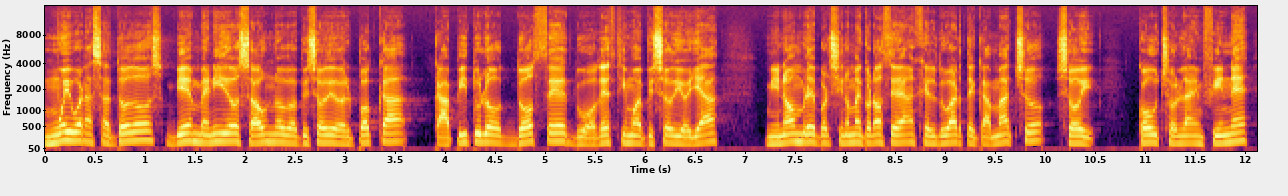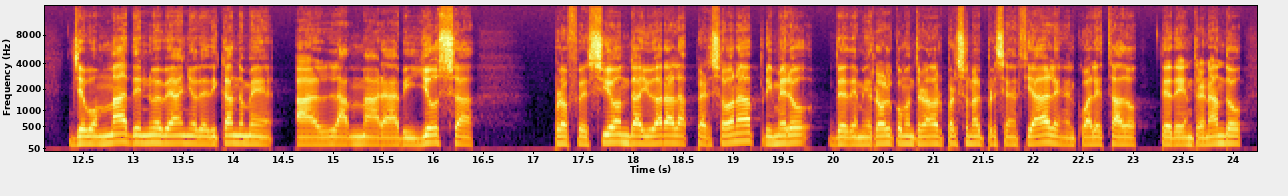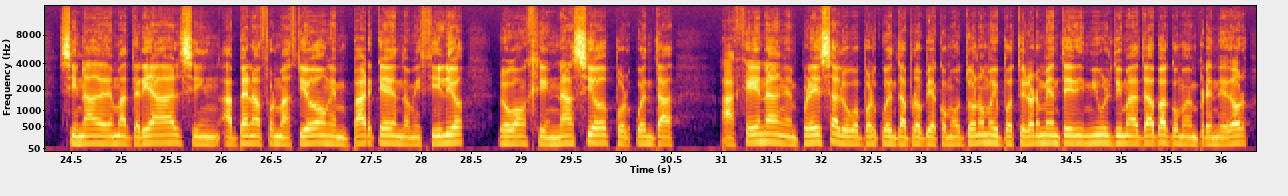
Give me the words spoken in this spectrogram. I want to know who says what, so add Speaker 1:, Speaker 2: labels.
Speaker 1: Muy buenas a todos, bienvenidos a un nuevo episodio del podcast, capítulo 12, duodécimo episodio ya. Mi nombre, por si no me conoce, es Ángel Duarte Camacho, soy coach online fitness, llevo más de nueve años dedicándome a la maravillosa profesión de ayudar a las personas, primero desde mi rol como entrenador personal presencial, en el cual he estado desde entrenando sin nada de material, sin apenas formación, en parque, en domicilio, luego en gimnasio por cuenta ajena, en empresa, luego por cuenta propia como autónomo y posteriormente mi última etapa como emprendedor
